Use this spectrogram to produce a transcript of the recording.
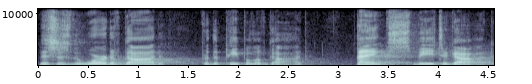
This is the word of God for the people of God. Thanks be to God.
